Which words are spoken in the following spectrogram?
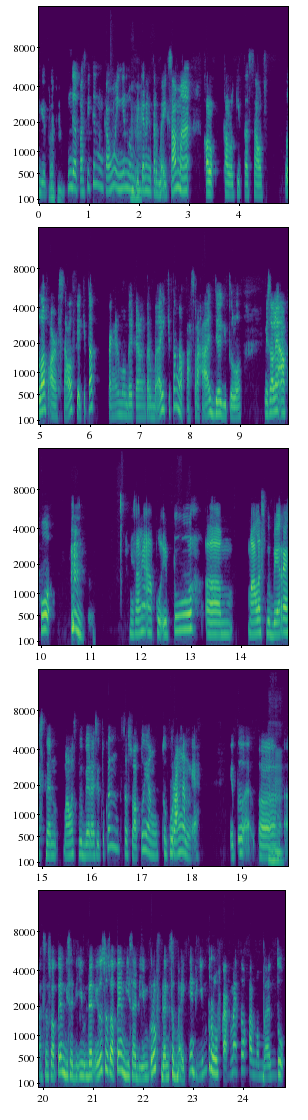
gitu. Mm-hmm. Nggak pasti kan kamu ingin memberikan yang terbaik sama. Kalau kalau kita self love ourselves ya kita pengen memberikan yang terbaik kita nggak pasrah aja gitu loh misalnya aku misalnya aku itu um, malas beberes dan malas beberes itu kan sesuatu yang kekurangan ya itu uh, mm-hmm. sesuatu yang bisa di dan itu sesuatu yang bisa diimprove dan sebaiknya diimprove karena itu akan membantu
